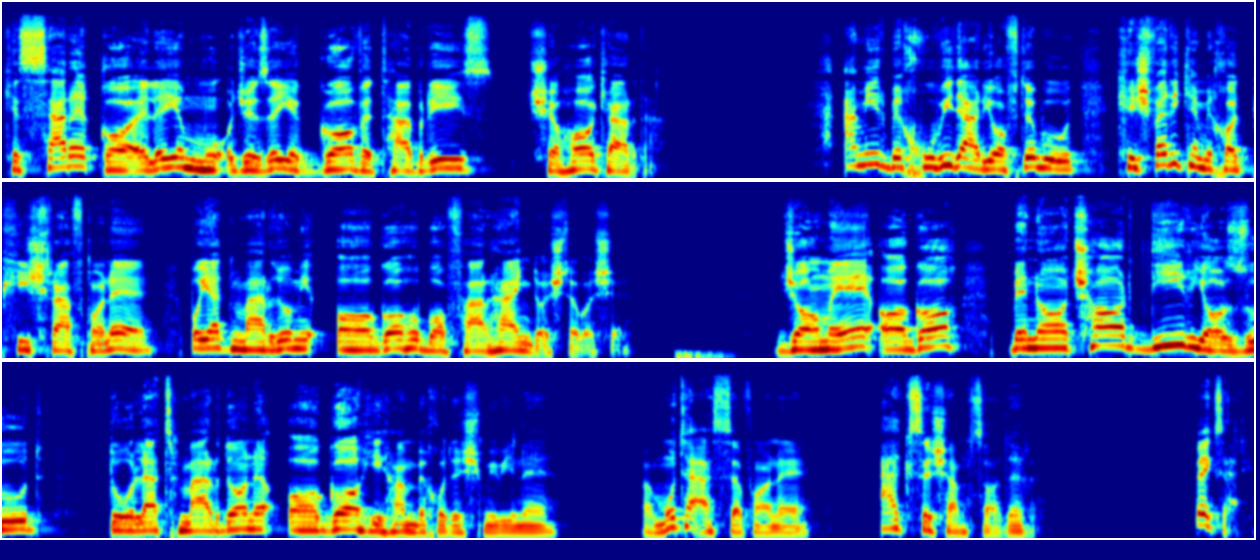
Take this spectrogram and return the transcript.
که سر قائله معجزه گاو تبریز چه ها کردن؟ امیر به خوبی دریافته بود کشوری که می‌خواد پیشرفت کنه باید مردمی آگاه و با فرهنگ داشته باشه. جامعه آگاه به ناچار دیر یا زود دولت مردان آگاهی هم به خودش می‌بینه و متاسفانه عکسش هم صادقه. بگذاریم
